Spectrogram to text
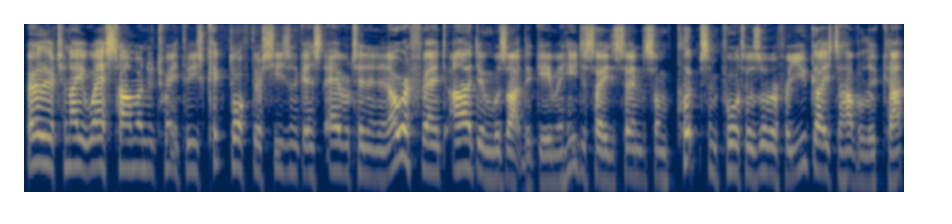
Earlier tonight, West Ham under 23s kicked off their season against Everton, and our friend Adam was at the game and he decided to send some clips and photos over for you guys to have a look at.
